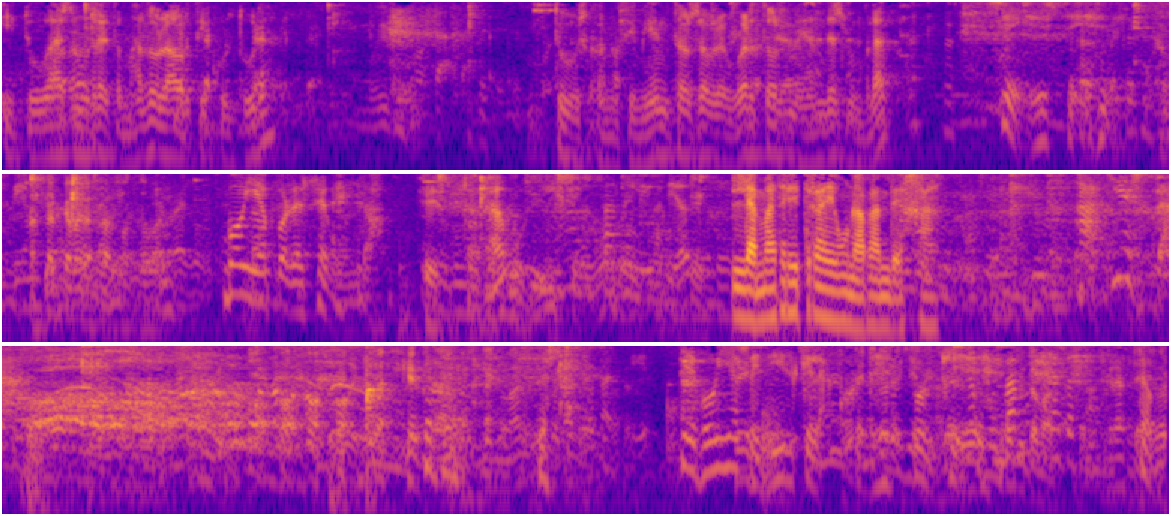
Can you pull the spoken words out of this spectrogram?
¿Y tú has retomado la horticultura? ¿Tus conocimientos sobre huertos me han deslumbrado? Sí, sí. Voy a por el segundo. Estará buenísimo. La madre trae una bandeja. Aquí está. Te voy a pedir que la cortes porque... Toma.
